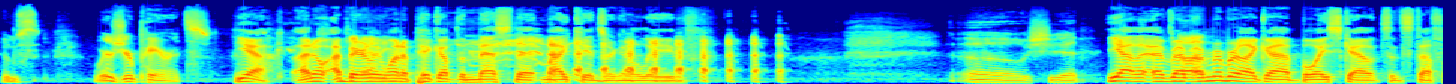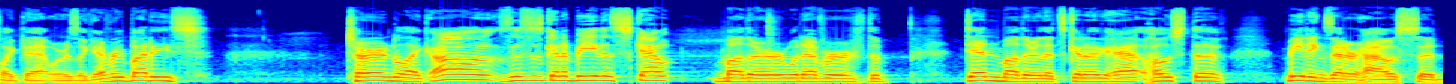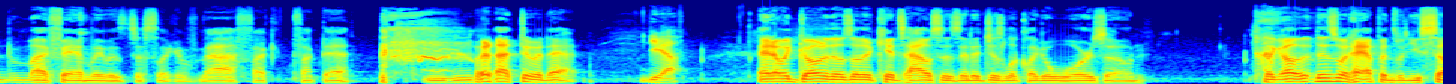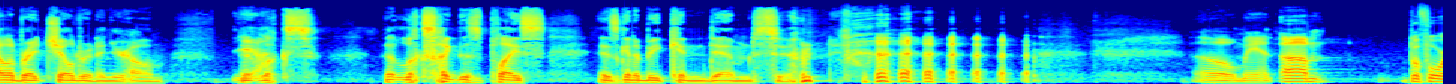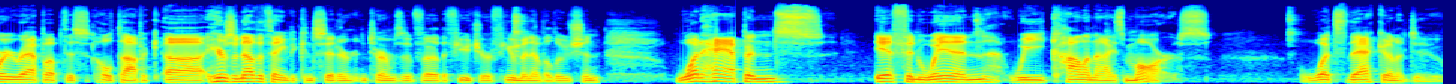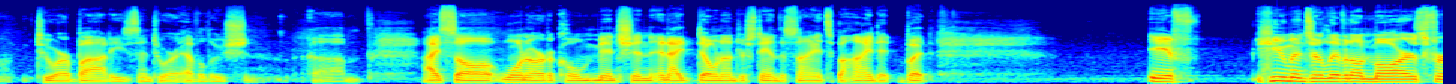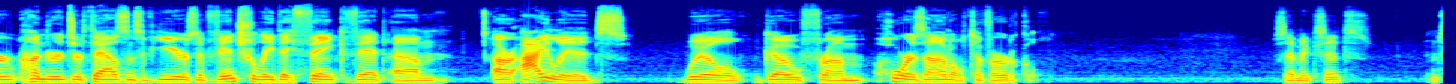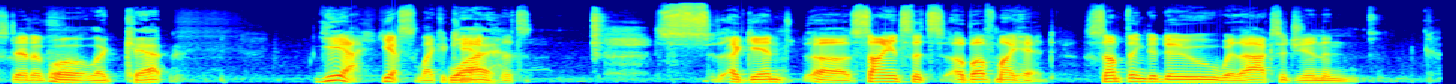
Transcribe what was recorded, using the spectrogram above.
who's where's your parents? Yeah, I don't. I barely want to pick up the mess that my kids are going to leave. Oh shit. Yeah, I, I- I remember like uh, Boy Scouts and stuff like that, where it's like everybody's turned like, oh, this is going to be the scout mother or whatever, the den mother that's going to ha- host the meetings at her house. And my family was just like, nah, fuck, fuck that. We're not doing that. Yeah. And I would go to those other kids' houses, and it just looked like a war zone. Like, oh, this is what happens when you celebrate children in your home. Yeah. It looks, it looks like this place is going to be condemned soon. Oh man. Um, before we wrap up this whole topic, uh, here's another thing to consider in terms of uh, the future of human evolution. What happens if and when we colonize Mars? What's that going to do to our bodies and to our evolution? Um, I saw one article mention, and I don't understand the science behind it, but if humans are living on Mars for hundreds or thousands of years, eventually they think that um, our eyelids will go from horizontal to vertical. Does that make sense? Instead of well, like cat. yeah, yes, like a cat. That's again uh, science that's above my head. Something to do with oxygen and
